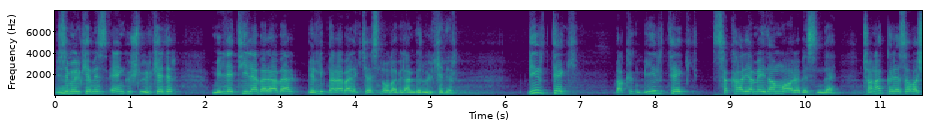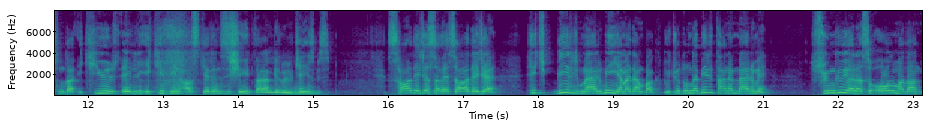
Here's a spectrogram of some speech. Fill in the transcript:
Bizim ülkemiz en güçlü ülkedir. Milletiyle beraber birlik beraberlik içerisinde olabilen bir ülkedir. Bir tek bakın bir tek Sakarya Meydan Muharebesi'nde Çanakkale Savaşı'nda 252 bin askerinizi şehit veren bir ülkeyiz biz. Sadece ve sadece hiçbir mermi yemeden bak vücudunda bir tane mermi süngü yarası olmadan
